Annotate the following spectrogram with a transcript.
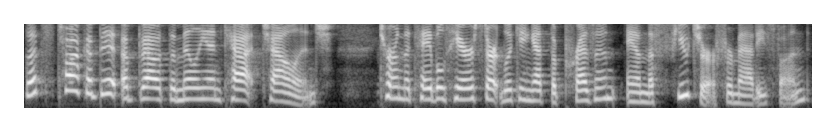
Let's talk a bit about the Million Cat Challenge. Turn the tables here, start looking at the present and the future for Maddie's Fund.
